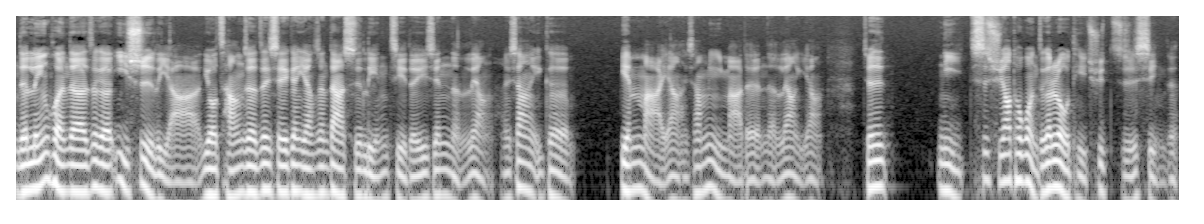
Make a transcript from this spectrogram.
你的灵魂的这个意识里啊，有藏着这些跟扬声大师连接的一些能量，很像一个编码一样，很像密码的能量一样，就是你是需要透过你这个肉体去执行的。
